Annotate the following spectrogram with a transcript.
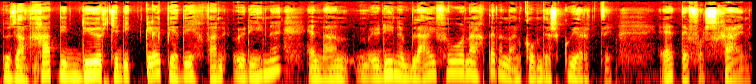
Dus dan gaat die deurtje, die klepje dicht van urine. En dan urine blijft gewoon achter en dan komt de squirting hè, te verschijnen.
